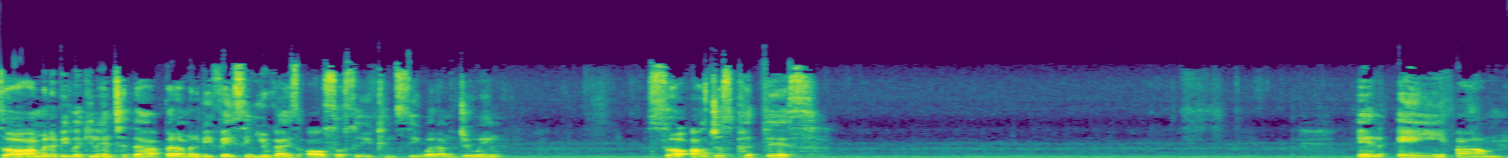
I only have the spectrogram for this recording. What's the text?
So I'm going to be looking into that, but I'm going to be facing you guys also so you can see what I'm doing. So I'll just put this in a um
